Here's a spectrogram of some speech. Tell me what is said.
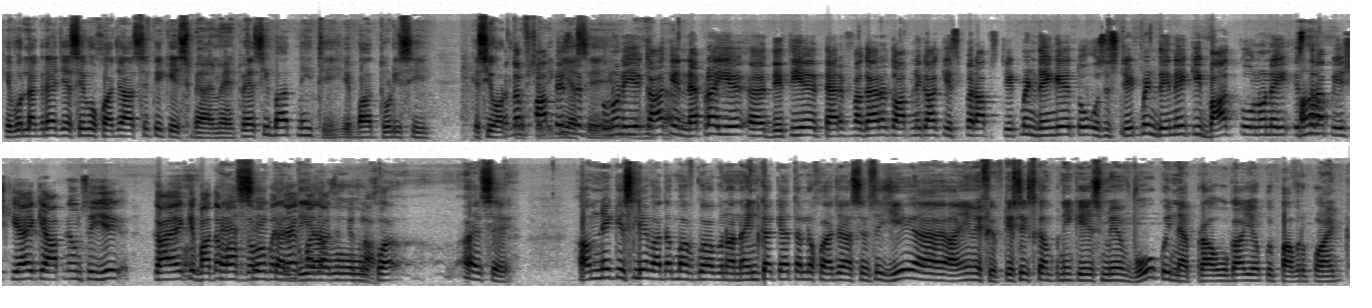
کہ وہ لگ رہا ہے جیسے وہ خواجہ آصف کے کیس میں آئے ہیں۔ تو ایسی بات نہیں تھی۔ یہ بات تھوڑی سی کسی اور مطلب آپ نے انہوں نے یہ کہا کہ نیپرا یہ دیتی ہے ٹیرف وغیرہ تو آپ نے کہا کہ اس پر آپ سٹیٹمنٹ دیں گے تو اس سٹیٹمنٹ دینے کی بات کو انہوں نے اس طرح ہاں۔ پیش کیا ہے کہ آپ نے ان سے یہ کہا ہے کہ وعدہ معاف گواہ بن جائے خواجہ آصف کے خلاف۔ ایسے۔ ہم نے کس لیے وعدہ معاف گواہ بنانا؟ ان کا کیا تعلق خواجہ آصف سے؟ یہ آئے میں ففٹی سکس کمپنی کیس میں وہ کوئی نیپرا ہوگا یا کوئی پاور پوائنٹ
